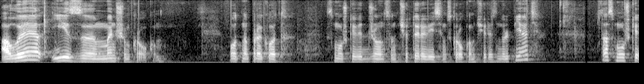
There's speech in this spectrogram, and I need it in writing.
але із меншим кроком. От, наприклад, смужки від Johnson 4,8 з кроком через 0,5 та смужки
